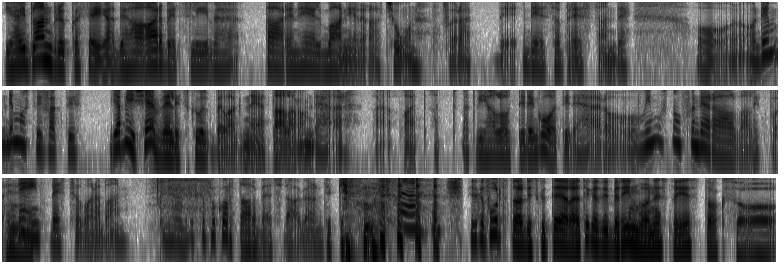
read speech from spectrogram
Jag har ibland brukat säga att det här arbetslivet tar en hel barngeneration för att det, det är så pressande. Och, och det, det, måste vi faktiskt... Jag blir själv väldigt skuldbelagd när jag talar om det här. Att, att, att vi har låtit det gå till det här. Och vi måste nog fundera allvarligt på det. Mm. Det är inte bäst för våra barn. Ja, vi ska förkorta arbetsdagarna, tycker jag. vi ska fortsätta att diskutera. Jag tycker att vi ber in vår nästa gäst också.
